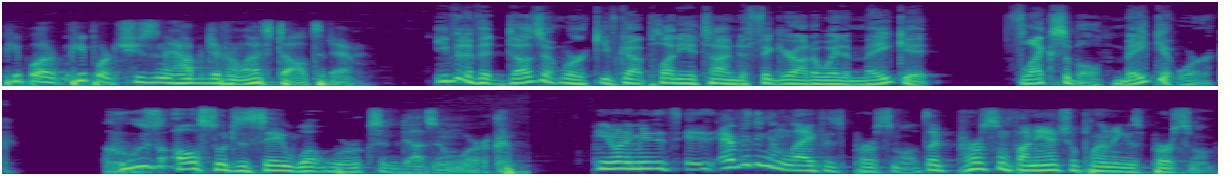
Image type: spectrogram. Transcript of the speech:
People are people are choosing to have a different lifestyle today. Even if it doesn't work, you've got plenty of time to figure out a way to make it flexible, make it work. Who's also to say what works and doesn't work? You know what I mean? It's it, everything in life is personal. It's like personal financial planning is personal.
